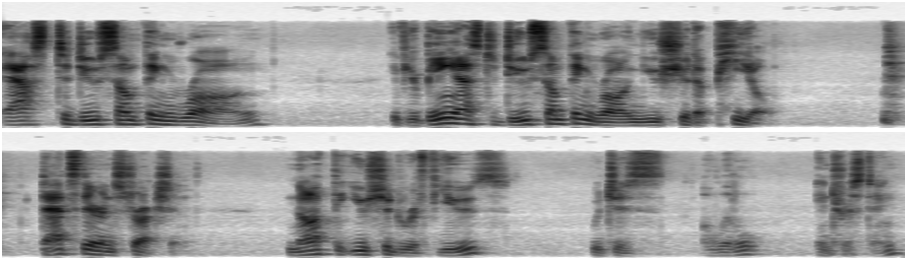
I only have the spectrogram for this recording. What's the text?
asked to do something wrong, if you're being asked to do something wrong, you should appeal. That's their instruction. Not that you should refuse, which is a little interesting.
